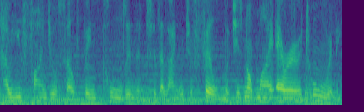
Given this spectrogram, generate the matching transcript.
how you find yourself being pulled into the language of film, which is not my area at all, really.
